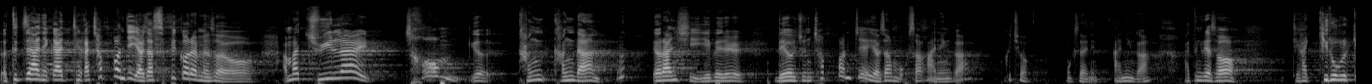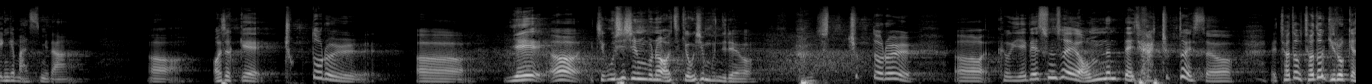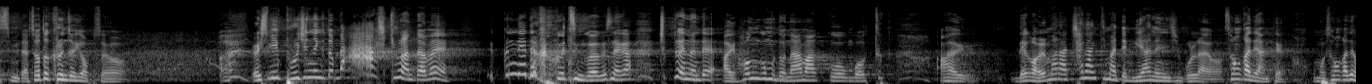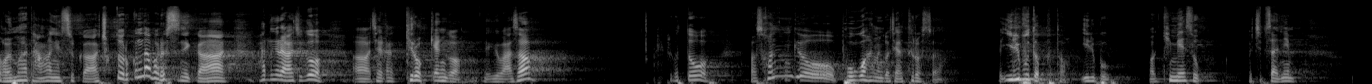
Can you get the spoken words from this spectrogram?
또 듣자 하니까 제가 첫 번째 여자 스피커라면서요 아마 주일날 처음 그 강, 강단 응? 11시 예배를 내어준 첫 번째 여자 목사가 아닌가 그쵸 목사님 아닌가 하여튼 그래서 제가 기록을 깬 게 많습니다. 어, 어저께 축도를 어, 예, 어, 지금 우시시는 분은 어저께 오신 분들이에요. 축도를 어, 그 예배 순서에 없는 때 제가 축도했어요. 저도 저도 기록했습니다. 저도 그런 적이 없어요. 열심히 부르짖는 게또 막 시키고 난 다음에 끝내야 될 것 같은 거예요. 그래서 내가 축도했는데 아, 헌금도 남았고 뭐 특, 아, 내가 얼마나 찬양팀한테 미안했는지 몰라요. 성가대한테. 어머, 성가대가 얼마나 당황했을까. 축도로 끝나버렸으니까. 하여튼 그래가지고, 어, 제가 기록 깬 거, 여기 와서. 그리고 또, 어, 선교 보고하는 거 제가 들었어요. 일부부터, 일부. 어, 김혜숙 집사님,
